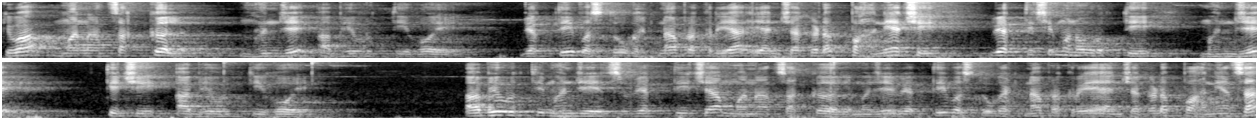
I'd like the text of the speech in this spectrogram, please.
किंवा मनाचा कल म्हणजे अभिवृत्ती होय. व्यक्ती वस्तू घटना प्रक्रिया यांच्याकडं पाहण्याची व्यक्तीची मनोवृत्ती म्हणजे तिची अभिवृत्ती होय. अभिवृत्ती म्हणजेच व्यक्तीच्या मनाचा कल म्हणजे व्यक्ती वस्तू घटना प्रक्रिया यांच्याकडं पाहण्याचा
